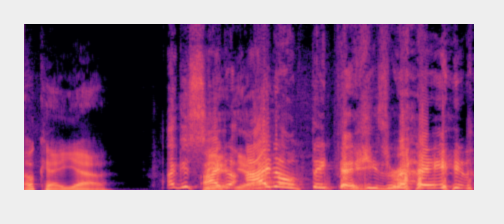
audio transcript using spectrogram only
Okay, yeah. I can see I it. don't, yeah. I don't think that he's right,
